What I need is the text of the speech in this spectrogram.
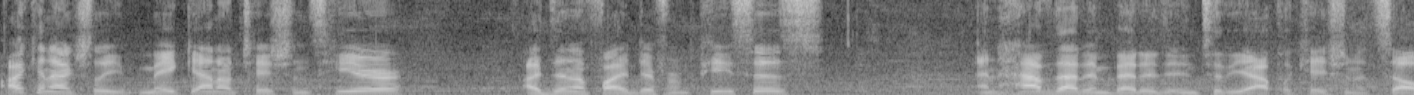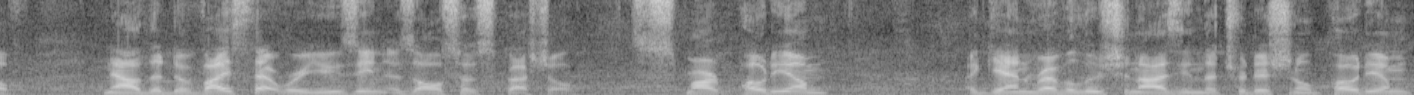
I can actually make annotations here, identify different pieces, and have that embedded into the application itself. Now the device that we're using is also special. It's a smart podium Again, revolutionizing the traditional podium.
